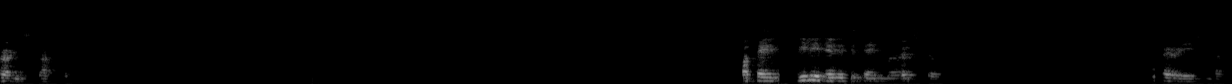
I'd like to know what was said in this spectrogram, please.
current structure. What they really did is they merged those variation, but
